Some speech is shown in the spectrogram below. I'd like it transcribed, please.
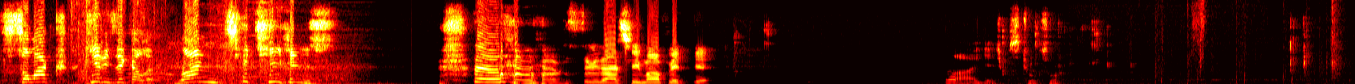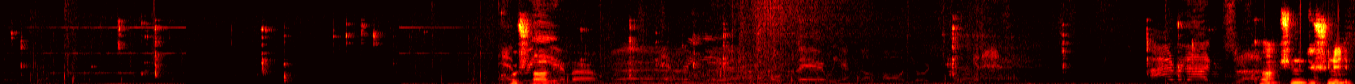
Salak gerizekalı. Lan çekil. Seviye her şeyi mahvetti. Ay geçmesi çok zor. Every abi. Tamam şimdi düşünelim.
